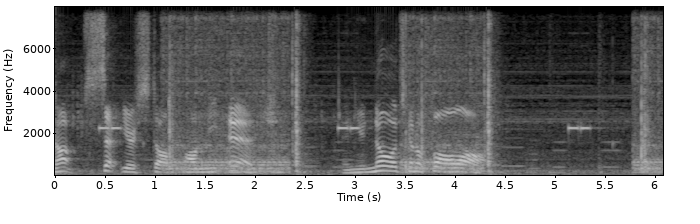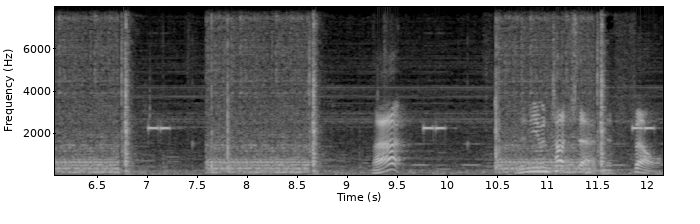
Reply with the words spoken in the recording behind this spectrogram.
Not set your stuff on the edge. And you know it's gonna fall off. That? Didn't even touch that, and it fell.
